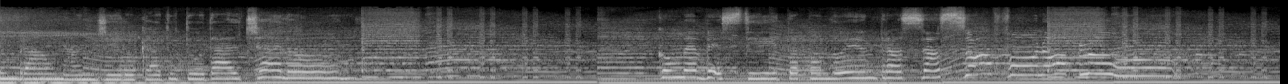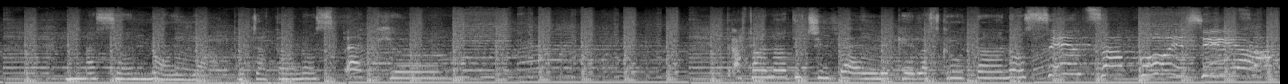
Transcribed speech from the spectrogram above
sembra un angelo caduto dal cielo. Come vestita quando entra il sassofono blu. Ma si annoia appoggiata a uno specchio. Tra fanatici in pelle che la scrutano senza poesia.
